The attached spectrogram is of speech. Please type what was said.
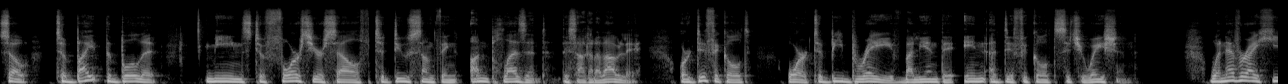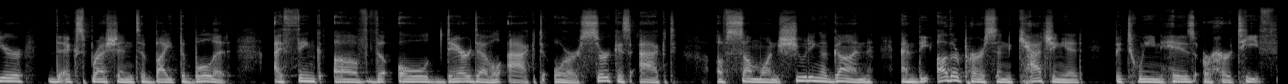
So, to bite the bullet means to force yourself to do something unpleasant, desagradable, or difficult, or to be brave, valiente, in a difficult situation. Whenever I hear the expression to bite the bullet, I think of the old daredevil act or circus act of someone shooting a gun and the other person catching it between his or her teeth.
